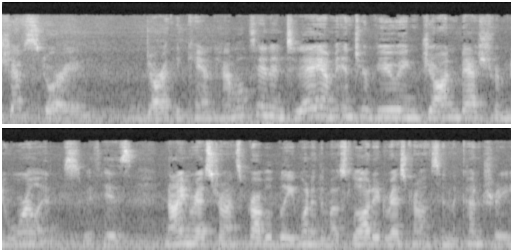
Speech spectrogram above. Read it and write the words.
Chef Story. Dorothy Cann Hamilton, and today I'm interviewing John Besh from New Orleans with his nine restaurants. Probably one of the most lauded restaurants in the country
